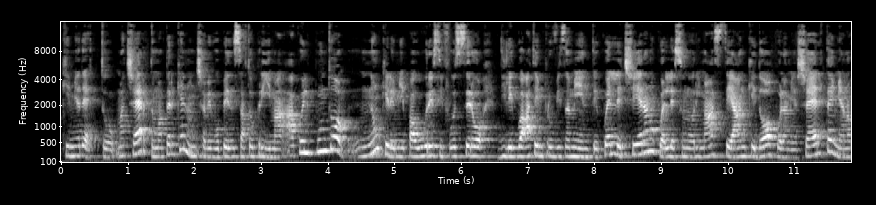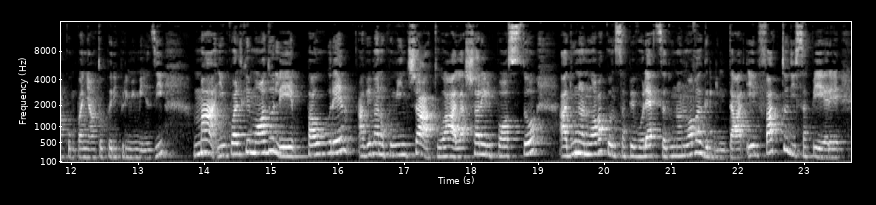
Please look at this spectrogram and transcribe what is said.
che mi ha detto ma certo ma perché non ci avevo pensato prima? A quel punto non che le mie paure si fossero dileguate improvvisamente quelle c'erano quelle sono rimaste anche dopo la mia scelta e mi hanno accompagnato per i primi mesi ma in qualche modo le paure avevano cominciato a lasciare il posto ad una nuova consapevolezza, ad una nuova grinta e il fatto di sapere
